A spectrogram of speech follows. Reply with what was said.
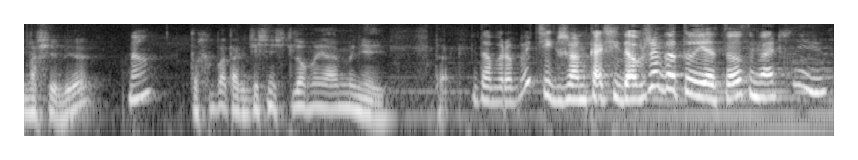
e, na siebie, No, to chyba tak 10 kg miałem mniej. Tak. dobrobycik, żonka ci dobrze gotuje, co? Smacznie jest.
